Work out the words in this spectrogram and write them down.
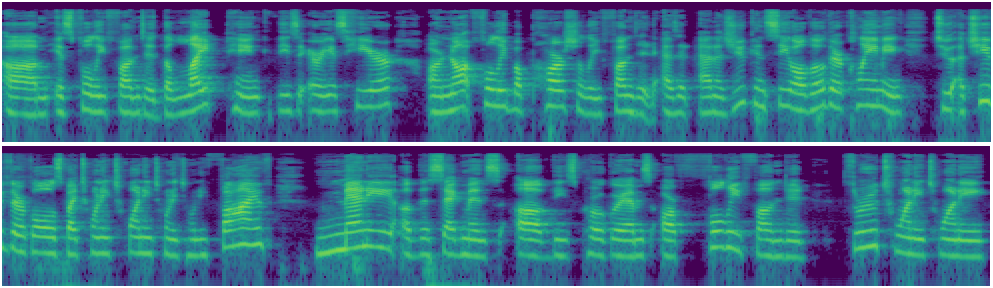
um, is fully funded. The light pink, these areas here, are not fully but partially funded. As it, and as you can see, although they're claiming to achieve their goals by 2020, 2025, many of the segments of these programs are fully funded through 2020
